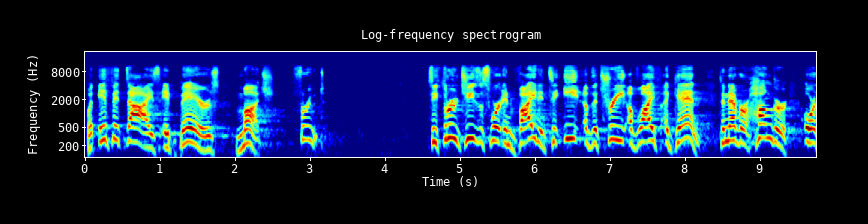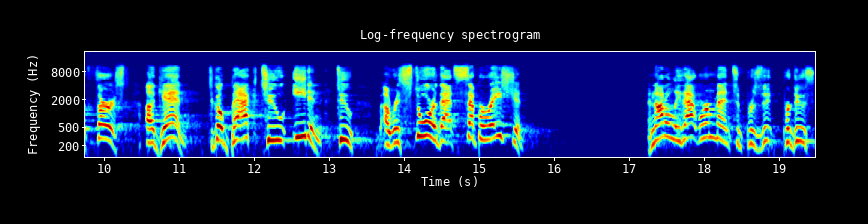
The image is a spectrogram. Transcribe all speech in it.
But if it dies, it bears much fruit. See, through Jesus, we're invited to eat of the tree of life again, to never hunger or thirst again, to go back to Eden, to uh, restore that separation. And not only that, we're meant to produce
